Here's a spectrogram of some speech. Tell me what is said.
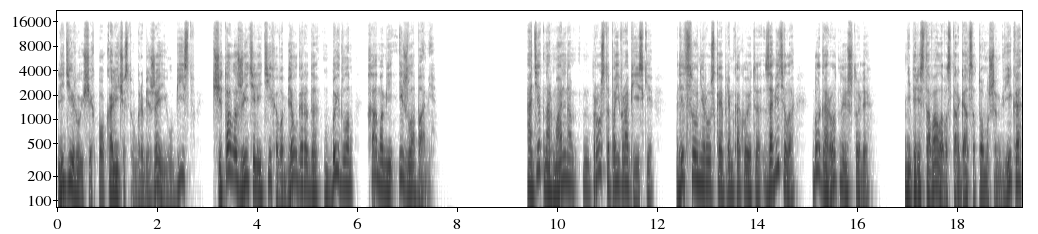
лидирующих по количеству грабежей и убийств, считала жителей Тихого Белгорода быдлом, хамами и жлобами. Одет нормально, просто по-европейски. Лицо не русское прям какое-то. Заметила? Благородное, что ли?» Не переставала восторгаться Томушем Вика,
